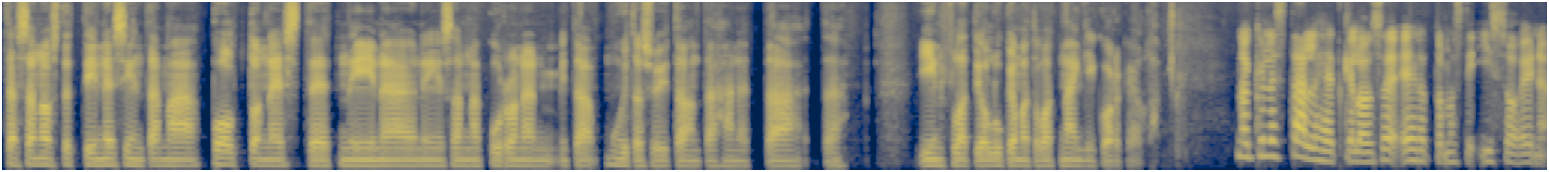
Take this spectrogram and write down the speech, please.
Tässä nostettiin esiin tämä polttonesteet, niin, niin Sanna Kuronen, mitä muita syitä on tähän, että, että inflaation lukemat ovat näinkin korkealla? No kyllä se tällä hetkellä on se ehdottomasti isoin ö,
